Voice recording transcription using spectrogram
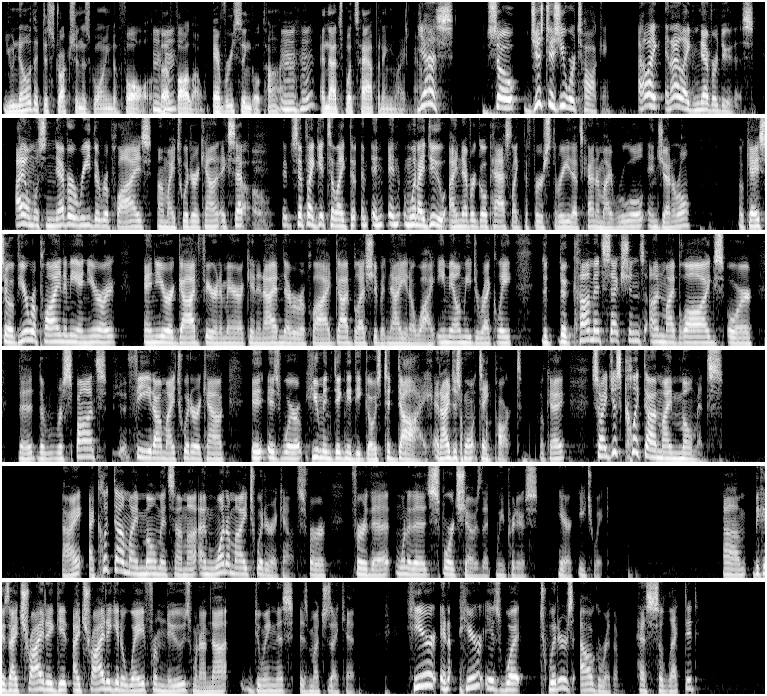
you know that destruction is going to fall uh, follow every single time, and that's what's happening right now. Yes. So just as you were talking, I like, and I like never do this. I almost never read the replies on my Twitter account, except except if I get to like the and, and when I do, I never go past like the first three. That's kind of my rule in general. Okay, so if you're replying to me and you're and you're a God fearing American and I've never replied, God bless you, but now you know why. Email me directly. The the comment sections on my blogs or the the response feed on my Twitter account is, is where human dignity goes to die, and I just won't take part. Okay, so I just clicked on my moments. All right, I clicked on my moments on my on one of my Twitter accounts for for the one of the sports shows that we produce here each week um, because I try to get I try to get away from news when I'm not doing this as much as I can. Here and here is what Twitter's algorithm has selected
